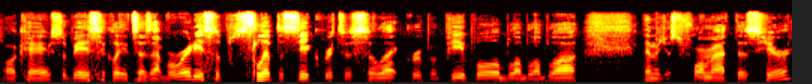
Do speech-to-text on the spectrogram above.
Okay, so basically it says I've already slipped a secret to select group of people, blah, blah, blah. Let me just format this here.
